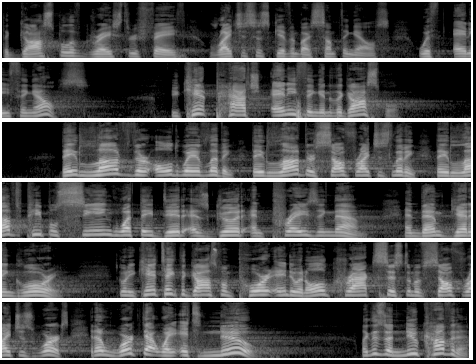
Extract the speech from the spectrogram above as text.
the gospel of grace through faith righteousness given by something else with anything else. You can't patch anything into the gospel. They loved their old way of living. They loved their self righteous living. They loved people seeing what they did as good and praising them and them getting glory. So you can't take the gospel and pour it into an old cracked system of self righteous works, it doesn't work that way. It's new. Like this is a new covenant.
